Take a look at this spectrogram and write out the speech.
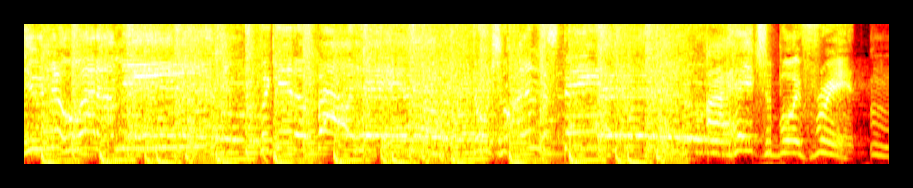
You know what I mean? Forget about him. Don't you understand? I hate your boyfriend. Mm.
